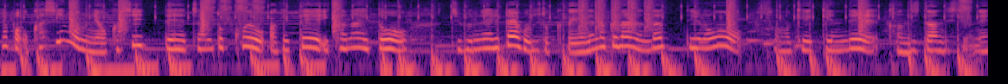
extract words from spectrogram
やっぱおかしいものにはおかしいってちゃんと声を上げていかないと自分のやりたいこととかがやれなくなるんだっていうのをその経験で感じたんですよね。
